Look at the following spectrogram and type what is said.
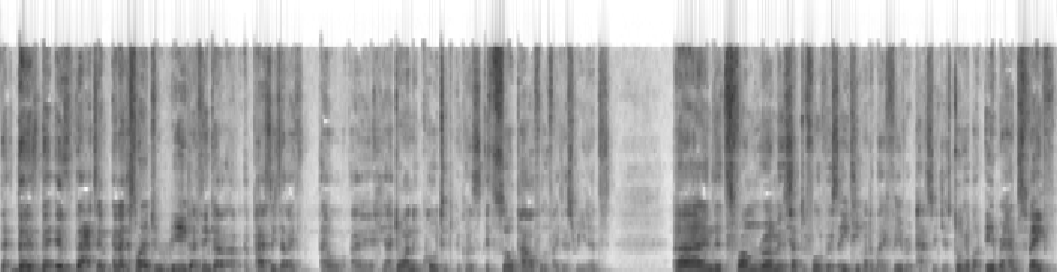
th- there's there is that, and, and I just wanted to read. I think a, a a passage that I I I, I don't want to quote it because it's so powerful if I just read it. And it's from Romans chapter 4, verse 18, one of my favorite passages, talking about Abraham's faith.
